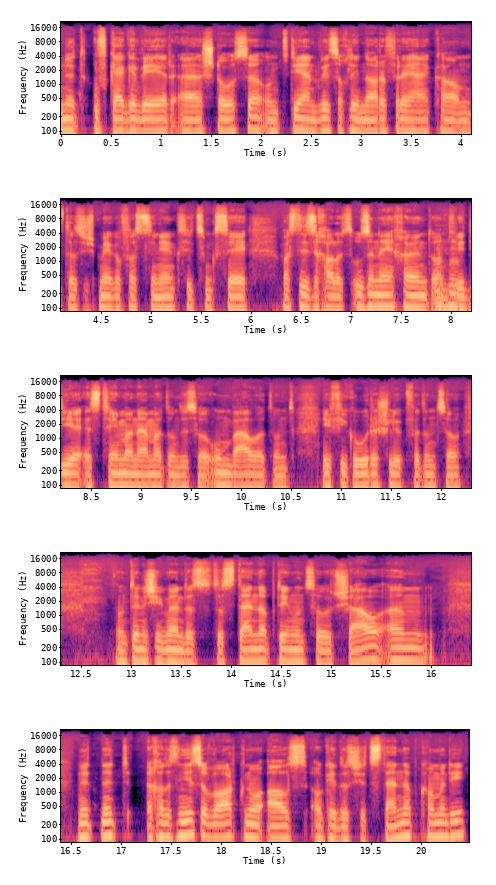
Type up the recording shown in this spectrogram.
nicht auf Gegenwehr äh, stoßen und die haben wie so ein bisschen Narrenfreiheit gehabt. Und das ist mega faszinierend gewesen, zum sehen, was die sich alles rausnehmen können und wie die ein Thema nehmen und es so umbauen und in Figuren schlüpfen und so. Und dann ist irgendwann das, das Stand-up-Ding und so, auch, ähm, nicht, nicht, ich habe das nie so wahrgenommen als, okay, das ist jetzt Stand-up-Comedy,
